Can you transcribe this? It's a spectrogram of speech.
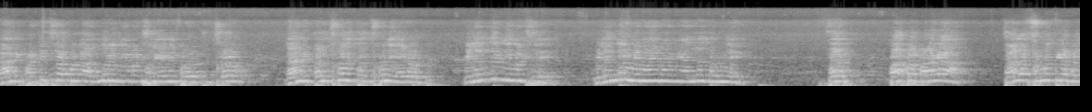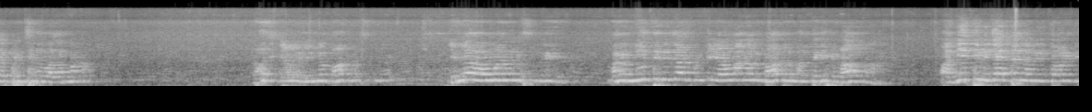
దాన్ని పట్టించుకోకుండా అందరూ మీ మనుషులు ఏమీ ప్రవర్తించారో దాన్ని తలుచుకొని తలుచుకొని ఏడవద్దు. వీళ్ళందరూ మీ మనుషులే. వీళ్ళందరూ మీ నాయన మీ అన్నం తమ్ములే సార్ పాప బాగా చాలా సుమతిగా పెంచిన వాళ్ళమ్మ. రాజకీయాల్లో ఎన్నో బాధలు వస్తున్నాయి. ఎన్నో అవమానాలు వస్తుంది మనం నీతి నిజాలు ఉంటే అవమానాలు బాధలు మన దగ్గరికి రావమ్మా. ఆ నీతి నిజాయితే నన్ను ఇంతవరకు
